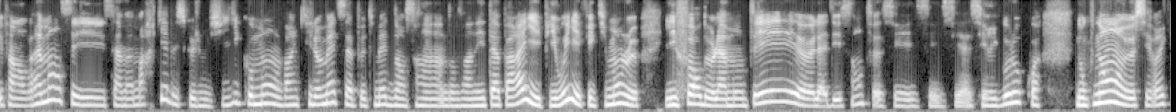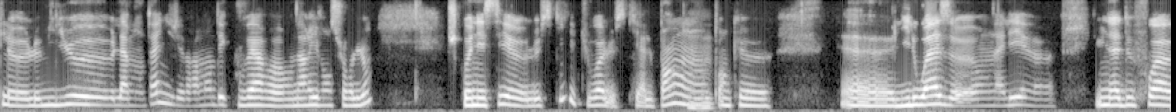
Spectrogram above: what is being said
Enfin, vraiment, ça m'a marqué parce que je me suis dit comment 20 km ça peut te mettre dans un, dans un état pareil? Et puis, oui, effectivement, l'effort de la montée, la descente, c'est assez rigolo. quoi. Donc, non, c'est vrai que le, le, milieu, la montagne, j'ai vraiment découvert en arrivant sur Lyon je connaissais euh, le ski, tu vois, le ski alpin en mhm. tant que euh, lilloise, euh, on allait une à deux fois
